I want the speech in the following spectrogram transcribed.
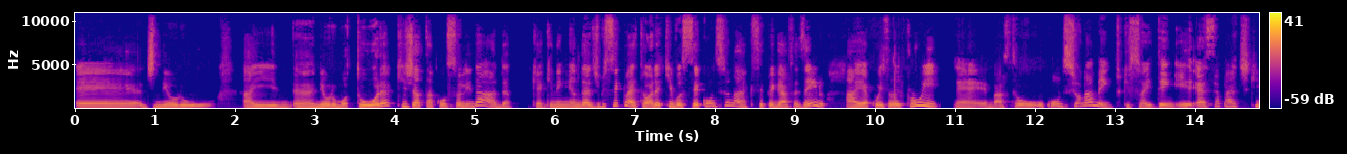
é, de neuro, aí, é, neuromotora, que já está consolidada. Que é que nem andar de bicicleta. A hora que você condicionar, que você pegar fazendo, aí a coisa vai fluir, né? Basta o, o condicionamento, que isso aí tem. essa é parte que,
